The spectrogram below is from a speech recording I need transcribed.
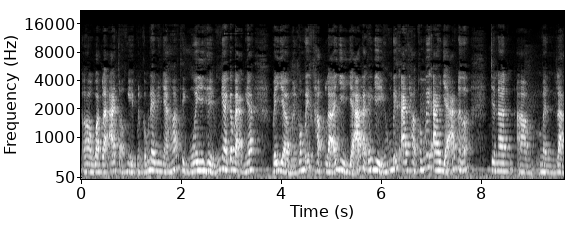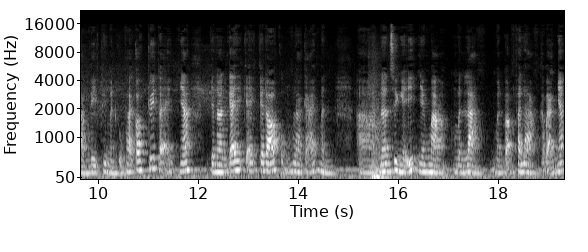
Ờ, hoặc là ai tội nghiệp mình cũng đem vô nhà hết thì nguy hiểm nha các bạn nhé. Bây giờ mình không biết thật là cái gì giả là cái gì không biết ai thật không biết ai giả nữa cho nên à, mình làm việc thì mình cũng phải có trí tuệ nhé cho nên cái cái cái đó cũng là cái mình à, nên suy nghĩ nhưng mà mình làm mình vẫn phải làm các bạn nhé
